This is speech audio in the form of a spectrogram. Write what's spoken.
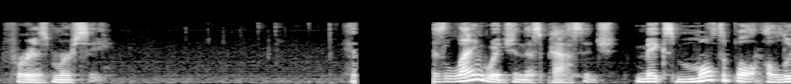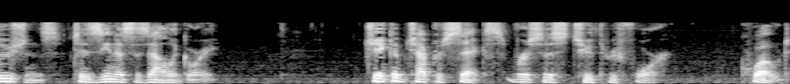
for his mercy. His language in this passage makes multiple allusions to Zenos's allegory. Jacob chapter 6, verses 2 through 4. Quote,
